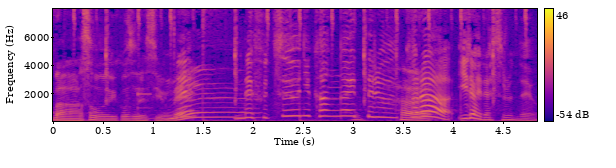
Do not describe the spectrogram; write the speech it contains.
まあそういうことですよね。で普通に考えてるからイライラするんだよ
